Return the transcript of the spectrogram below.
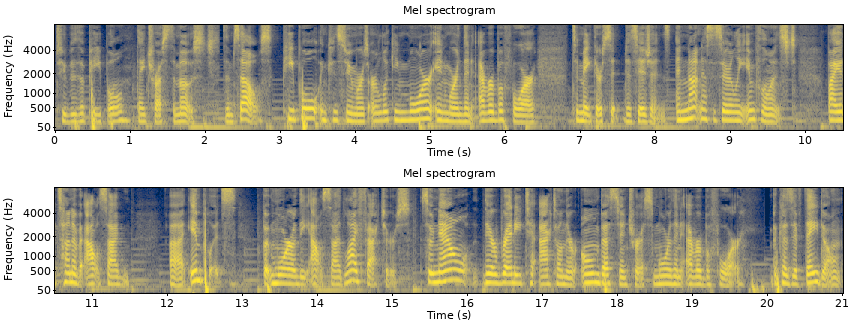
to the people they trust the most themselves. People and consumers are looking more inward than ever before to make their decisions and not necessarily influenced by a ton of outside uh, inputs, but more of the outside life factors. So now they're ready to act on their own best interests more than ever before. Because if they don't,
